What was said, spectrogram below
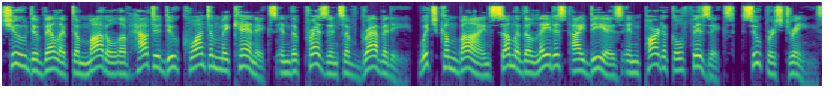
Chu developed a model of how to do quantum mechanics in the presence of gravity, which combines some of the latest ideas in particle physics, superstrings,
